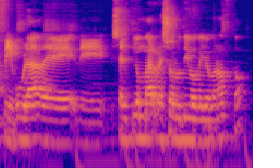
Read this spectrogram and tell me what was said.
figura de, de- Es el tío más resolutivo que yo conozco.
